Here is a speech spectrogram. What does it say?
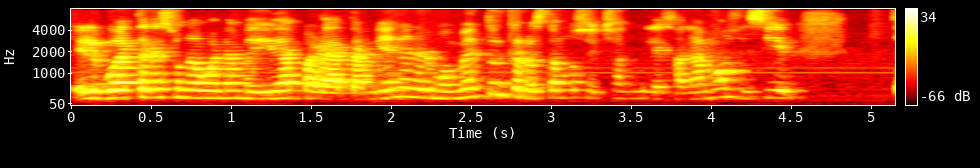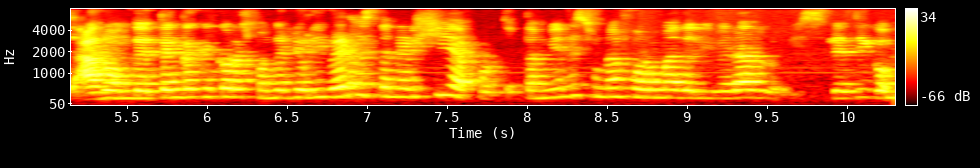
el water es una buena medida para también en el momento en que lo estamos echando y le jalamos, decir, a donde tenga que corresponder, yo libero esta energía, porque también es una forma de liberarlo. Y les digo,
